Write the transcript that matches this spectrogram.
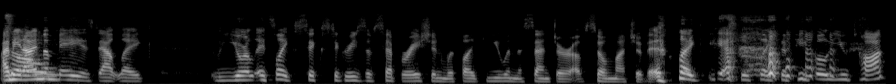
I so, mean, I'm amazed at like you're it's like six degrees of separation with like you in the center of so much of it. Like yeah. it's like the people you talk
